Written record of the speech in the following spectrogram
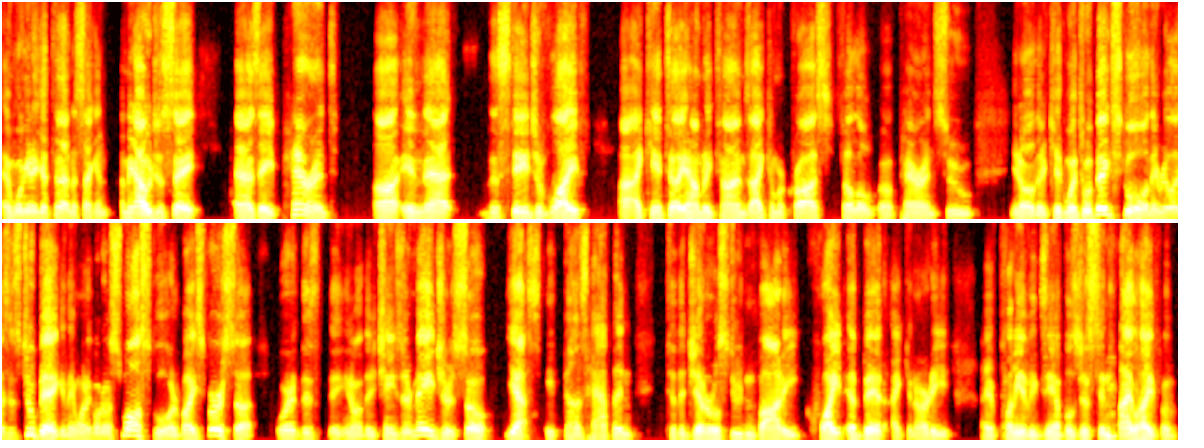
and we're going to get to that in a second. I mean i would just say as a parent uh, in that this stage of life I can't tell you how many times I come across fellow uh, parents who, you know, their kid went to a big school and they realize it's too big and they want to go to a small school or vice versa, or this, you know, they change their majors. So, yes, it does happen to the general student body quite a bit. I can already, I have plenty of examples just in my life of,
